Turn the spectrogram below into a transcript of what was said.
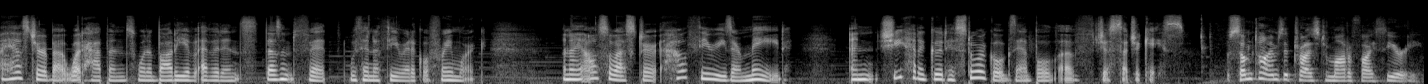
I asked her about what happens when a body of evidence doesn't fit within a theoretical framework. And I also asked her how theories are made, and she had a good historical example of just such a case. Sometimes it tries to modify theory.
